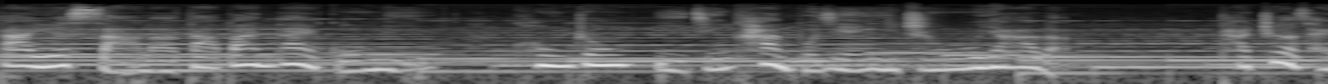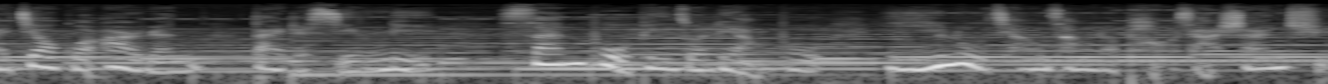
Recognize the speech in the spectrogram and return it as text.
大约撒了大半袋谷米，空中已经看不见一只乌鸦了。他这才叫过二人，带着行李，三步并作两步，一路强藏着跑下山去，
